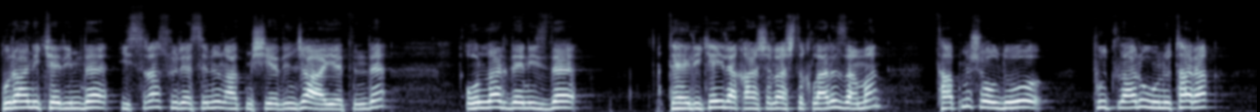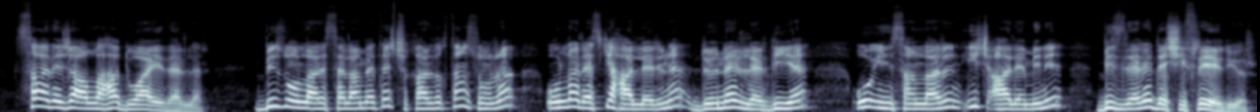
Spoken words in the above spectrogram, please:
Kur'an-ı Kerim'de İsra suresinin 67. ayetinde onlar denizde tehlikeyle karşılaştıkları zaman tapmış olduğu putları unutarak sadece Allah'a dua ederler. Biz onları selamete çıkardıktan sonra onlar eski hallerine dönerler diye o insanların iç alemini bizlere deşifre ediyor.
